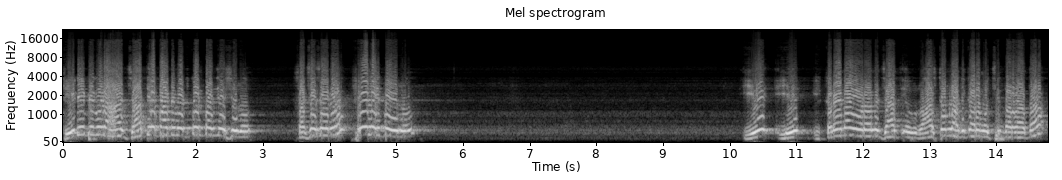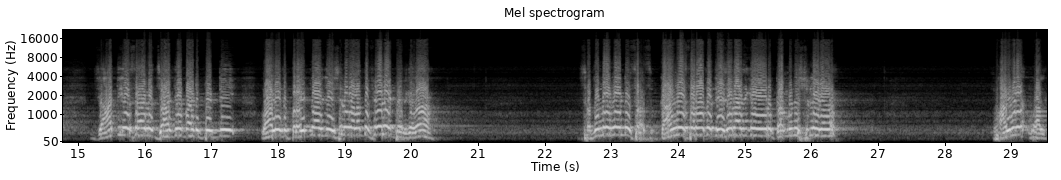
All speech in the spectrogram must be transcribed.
టీడీపీ కూడా జాతీయ పార్టీ పెట్టుకొని పనిచేసారు సక్సెస్ అయినా ఫెయిల్ అయిపోయారు. ఏ ఏ ఎక్కడైనా ఎవరైనా జాతీయ రాష్ట్రంలో అధికారం వచ్చిన తర్వాత జాతీయ స్థాయిలో జాతీయ పార్టీ పెట్టి వాళ్ళకి ప్రయత్నాలు చేసిన వాళ్ళంతా ఫెయిల్ అయిపోయారు కదా? స్వతంత్రంగా కాంగ్రెస్ తర్వాత దేశ రాజకీయం ఎవరు? కమ్యూనిస్టులే కదా. వాళ్ళు కూడా వాళ్ళు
